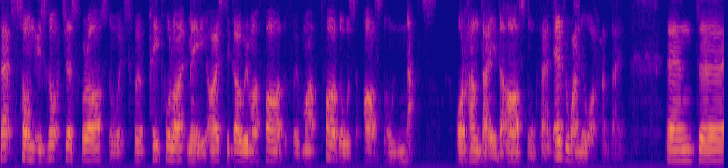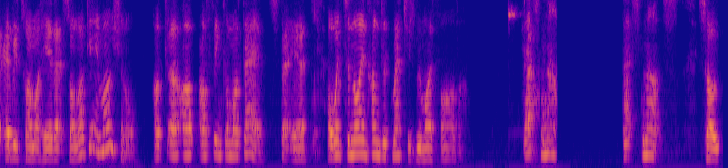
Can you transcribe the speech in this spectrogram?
that song is not just for Arsenal, it's for people like me. I used to go with my father. For my father was Arsenal nuts. Or Hyundai, the Arsenal fan. Everyone knew Or Hyundai. And uh, every time I hear that song, I get emotional. I, I, I think of my dad. I went to 900 matches with my father. That's wow. nuts. That's nuts. So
